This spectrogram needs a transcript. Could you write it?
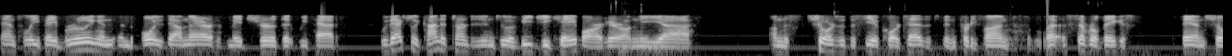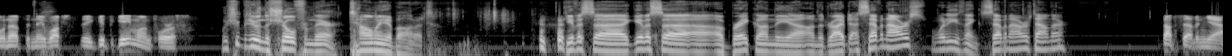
San Felipe Brewing, and, and the boys down there have made sure that we've had. We've actually kind of turned it into a VGK bar here on the uh, on the shores of the Sea of Cortez. It's been pretty fun. Several Vegas fans showing up and they watch they get the game on for us. We should be doing the show from there. Tell me about it. give us uh, give us a, a break on the uh, on the drive down. Seven hours? What do you think? Seven hours down there? About seven, yeah.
